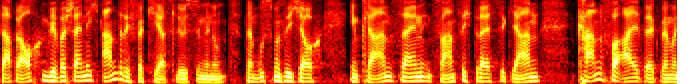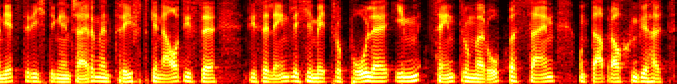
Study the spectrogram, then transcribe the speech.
da brauchen wir wahrscheinlich andere Verkehrslösungen. Und da muss man sich auch im Klaren sein, in 20, 30 Jahren kann Vorarlberg, wenn man jetzt die richtigen Entscheidungen trifft, genau diese, diese ländliche Metropole im Zentrum Europas sein. Und da brauchen wir halt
